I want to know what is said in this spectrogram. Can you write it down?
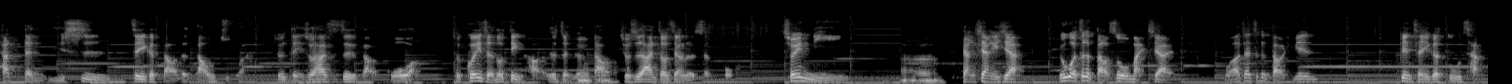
他等于是这个岛的岛主啊，就等于说他是这个岛国王，就规则都定好了，就整个岛就是按照这样的生活，所以你。嗯，想象一下，如果这个岛是我买下来的，我要在这个岛里面变成一个赌场，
